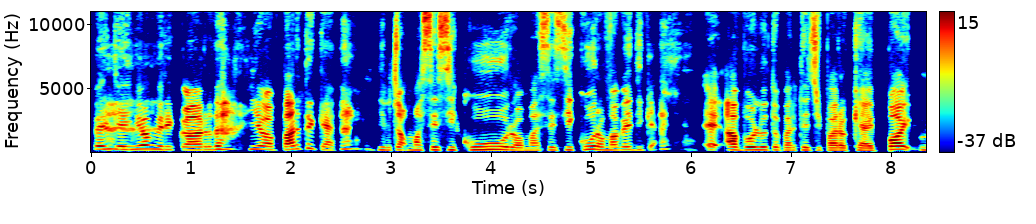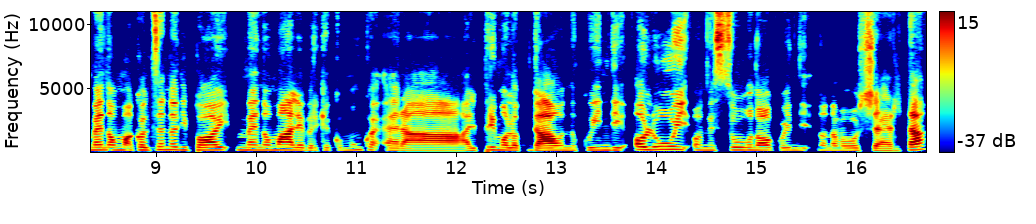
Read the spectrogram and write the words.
perché io mi ricordo, io a parte che io dicevo, ma sei sicuro, ma sei sicuro, ma vedi che e ha voluto partecipare, ok, poi meno ma- col senno di poi, meno male perché comunque era il primo lockdown, quindi o lui o nessuno, quindi non avevo scelta.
